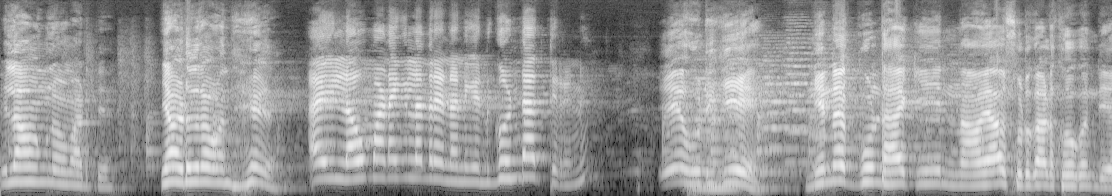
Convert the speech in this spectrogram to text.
ಇಲ್ಲ ಅವಂಗೆ ಲವ್ ಮಾಡ್ತೀಯ? ಎರಡುದ್ರ ಒಂದು ಹೇಳಿ. ಐ ಲವ್ ಮಾಡಂಗಿಲ್ಲ ಅಂದ್ರೆ ನನಗೇನು ಗುಂಡಾಗ್ತಿರೇನು ಏ ಹುಡುಗಿ ನಿನಗೆ ಗುಂಡ್ ಹಾಕಿ ನಾವ್ಯಾವ ಸುಡ್ಗಾಡಕ್ಕೆ ಹೋಗಂದೆ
